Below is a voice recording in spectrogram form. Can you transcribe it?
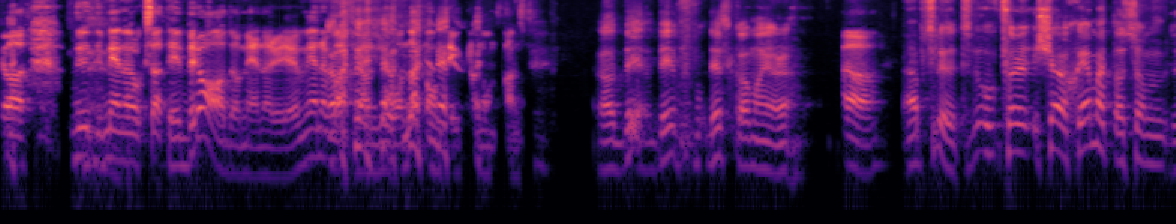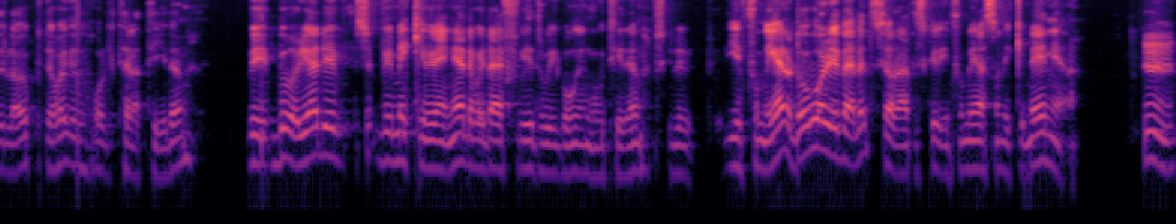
ja, du, du, menar också att det är bra då, menar du? Jag menar bara att jag har lånat någonting från någonstans. Ja, det, det, det ska man göra. Ja. Absolut. Och för körschemat då som du la upp, det har ju hållit hela tiden. Vi började vid Micke det var därför vi drog igång en gång i tiden. Vi skulle informera, då var det ju väldigt så att det skulle informeras om Wikimania. Mm.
